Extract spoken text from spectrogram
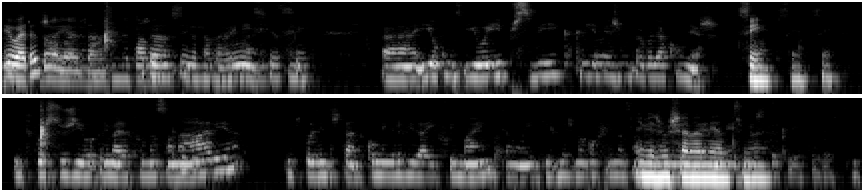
Eu era doula já. já. Mas ainda estavas assim. Ainda estava no início, sim. sim. Uh, e eu, comecei, eu aí percebi que queria mesmo trabalhar com mulheres. Sim, sim, sim. E depois surgiu a primeira formação na área e depois, entretanto, como engravidei e fui mãe, então aí tive mesmo a confirmação. É mesmo o chamamento, mesmo não é? que eu queria fazer, sim.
